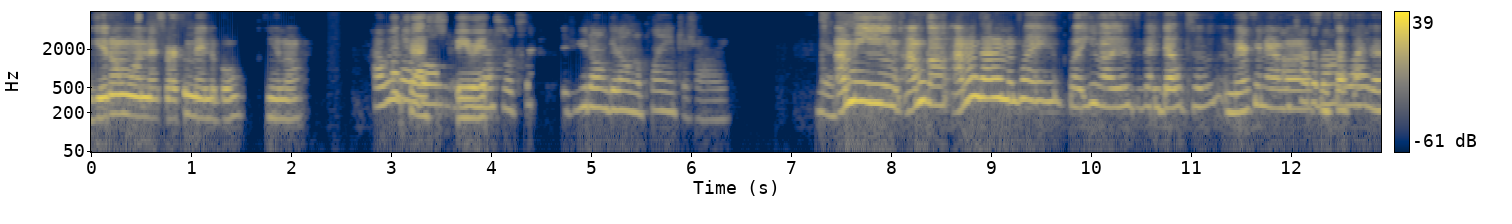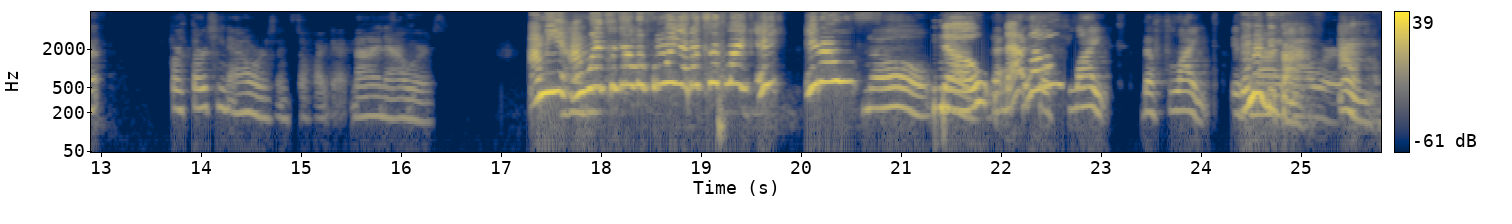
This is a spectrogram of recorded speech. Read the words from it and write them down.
get on one that's recommendable. You know. How we gonna go spirit if you don't get on the plane, Tashari? Yeah. I mean, I'm going. I don't got on the plane, but you know, it's been Delta, American Airlines, and stuff like, like, that. For 13 hours and stuff like that, nine hours. I mean, I went to California. That took like eight eight hours. No, no, no that long. Flight. The flight is well, maybe nine five. hours. I don't know.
